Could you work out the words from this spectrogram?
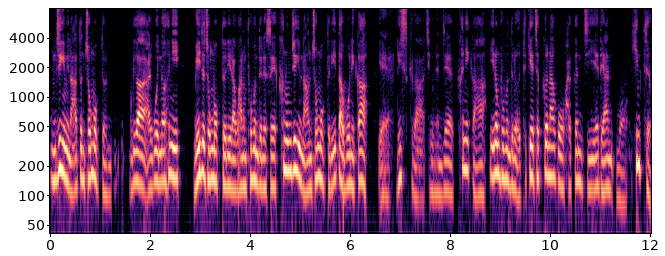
움직임이 나왔던 종목들 우리가 알고 있는 흔히 메이저 종목들이라고 하는 부분들에서의 큰 움직임이 나온 종목들이 있다 보니까 예, 리스크가 지금 현재 크니까 이런 부분들을 어떻게 접근하고 할 건지에 대한 뭐 힌트,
